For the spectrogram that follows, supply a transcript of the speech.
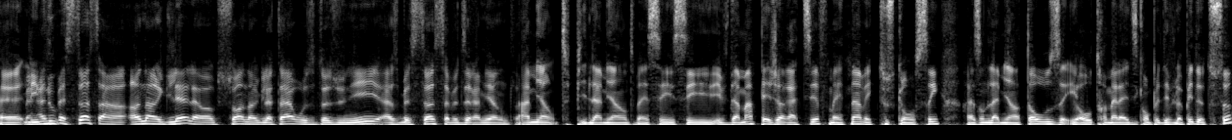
Euh, les asbestos, en, en, anglais, là, que ce soit en Angleterre ou aux États-Unis, asbestos, ça veut dire amiante. Amiante. L'amiante, ben, c'est évidemment péjoratif maintenant avec tout ce qu'on sait en raison de l'amiantose et autres maladies qu'on peut développer de tout ça.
